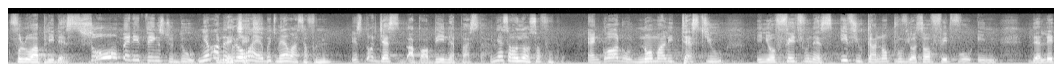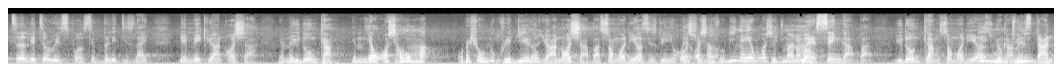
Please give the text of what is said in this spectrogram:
follow-up leaders. So many things to do in the bebree wɔ hɔ a church. yɛbɛtumi ayɛ wɔ asafo nim It's not just about being a pastor. ɛnyɛ sɛ woyɛ ɔsɔfo pɛ And God will normally test you in your faithfulness. If you cannot prove yourself faithful in the little, little responsibilities, like they make you an usher, you don't come. yɛ yɛ ɔhyɛ wo ma ɔbɛhwɛ wo nukuredie You, you are an usher, but somebody else is doing your ushering job. so obi na ɛyɛ wɔ ɔhyɛ adwuma no You are a singer, but you don't come. Somebody else will come and stand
